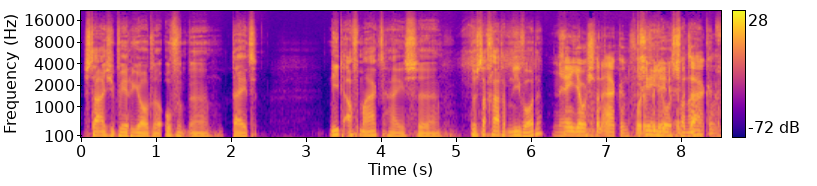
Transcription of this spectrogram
stageperiode oefentijd niet afmaakt. Hij is, eh, dus dat gaat hem niet worden. Nee. geen Joost van Aken voor de Geen Joost verdedigende van taken.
